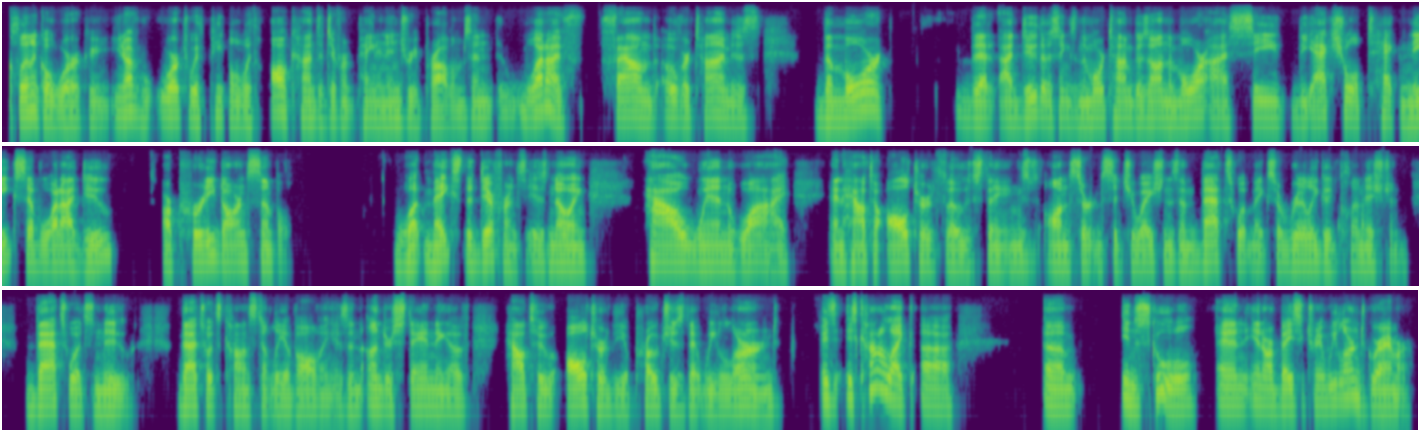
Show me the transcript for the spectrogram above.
clinical work, you know, I've worked with people with all kinds of different pain and injury problems. And what I've found over time is the more that I do those things, and the more time goes on, the more I see the actual techniques of what I do are pretty darn simple. What makes the difference is knowing how, when, why, and how to alter those things on certain situations. And that's what makes a really good clinician. That's what's new. That's what's constantly evolving is an understanding of how to alter the approaches that we learned. It's, it's kind of like uh, um, in school and in our basic training, we learned grammar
